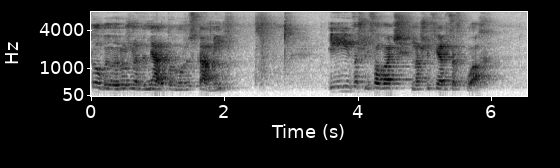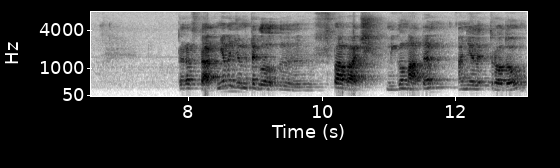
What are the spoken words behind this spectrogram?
tu były różne wymiary podłożyskami i wyszlifować na szlifierce w płach. Teraz tak, nie będziemy tego y, spawać migomatem ani elektrodą.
